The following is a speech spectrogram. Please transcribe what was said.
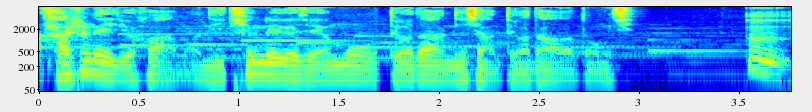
还是那句话嘛，你听这个节目得到你想得到的东西。嗯。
